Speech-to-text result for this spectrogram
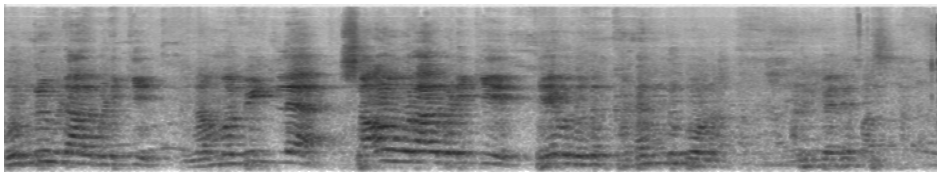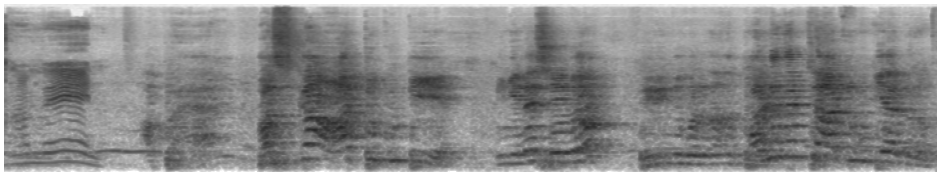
கொன்று விடாதபடிக்கு நம்ம வீட்டுல சாவு வராதபடிக்கு தேவதூதன் கடந்து போனார். அதுக்கு பேரு பஸ்கா அப்ப பஸ்கா ஆட்டுக்குட்டிய நீங்க என்ன செய்யணும்? தெரிந்து கொள்ளணும் பழுதற்ற ஆட்டுக்குட்டியா இருக்கணும்.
